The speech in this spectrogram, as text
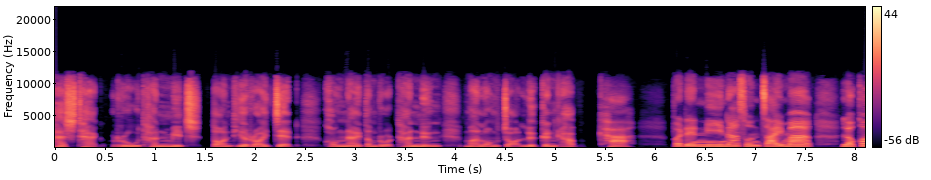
Hashtag รู้ทันมิชตอนที่ 107 ของนายตำรวจท่านหนึ่ง มาลองเจาะลึกกันครับ ค่ะ ประเด็นนี้น่าสนใจมาก แล้วก็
